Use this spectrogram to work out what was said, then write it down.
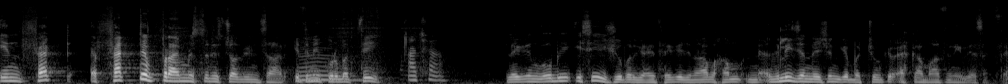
इनफैक्ट इफ़ेक्टिव प्राइम मिनिस्टर इस चौधरी निसार इतनी कुर्बत थी। अच्छा। लेकिन वो भी इसी इशू पर गए थे कि जनाब हम अगली जनरेशन के बच्चों के अहकाम नहीं ले सकते।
